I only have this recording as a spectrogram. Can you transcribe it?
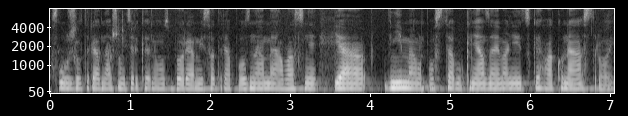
slúžil teda v našom cirkevnom zbore a my sa teda poznáme a vlastne ja vnímam postavu kniaza Evanického ako nástroj.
